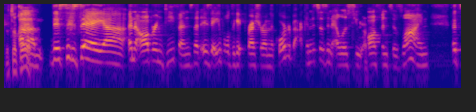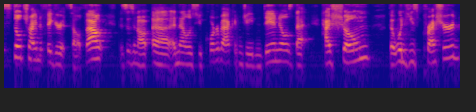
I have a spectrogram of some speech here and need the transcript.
It's okay. Um, this is a uh, an Auburn defense that is able to get pressure on the quarterback, and this is an LSU offensive line that's still trying to figure itself out. This is an uh, an LSU quarterback and Jayden Daniels that has shown that when he's pressured,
